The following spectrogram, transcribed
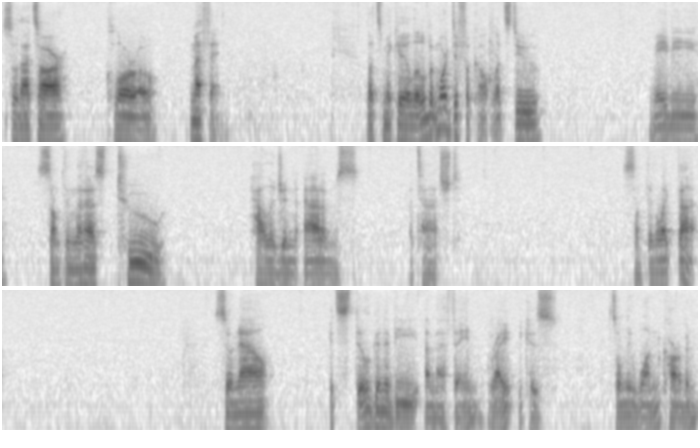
So that's our chloromethane. Let's make it a little bit more difficult. Let's do maybe something that has two halogen atoms attached. Something like that. So now it's still going to be a methane, right? Because it's only one carbon.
